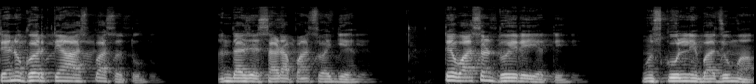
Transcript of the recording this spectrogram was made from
તેનું ઘર ત્યાં આસપાસ હતું. અંદાજે સાડા પાંચ વાગ્યે તે વાસણ ધોઈ રહી હતી. હું સ્કૂલની બાજુમાં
